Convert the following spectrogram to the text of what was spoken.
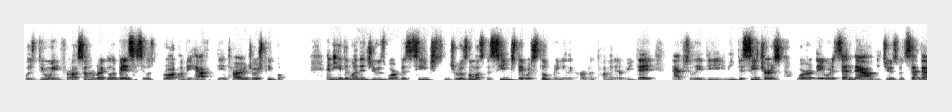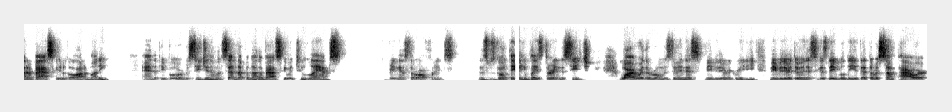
was doing for us on a regular basis. It was brought on behalf of the entire Jewish people. And even when the Jews were besieged, Jerusalem was besieged, they were still bringing the Karban Tamid every day. Actually, the, the besiegers were, they would send down, the Jews would send down a basket with a lot of money, and the people who were besieging them would send up another basket with two lambs to bring as their offerings. And this was going, taking place during the siege. Why were the Romans doing this? Maybe they were greedy. Maybe they were doing this because they believed that there was some power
